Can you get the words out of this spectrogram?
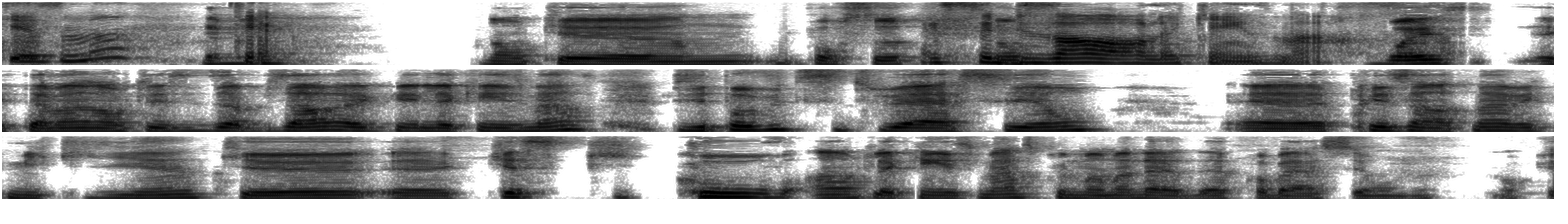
quasiment? Donc, euh, pour ça. C'est bizarre le 15 mars. Oui, exactement. Donc, c'est bizarre le 15 mars. Puis, j'ai pas vu de situation euh, présentement avec mes clients que euh, qu'est-ce qui couvre entre le 15 mars et le moment d'approbation. Donc,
